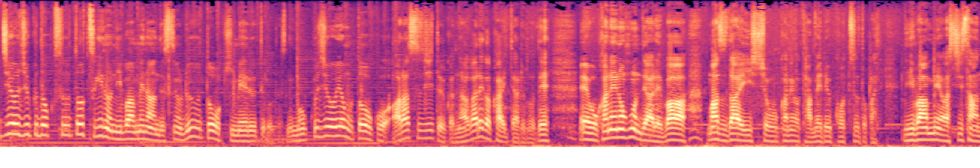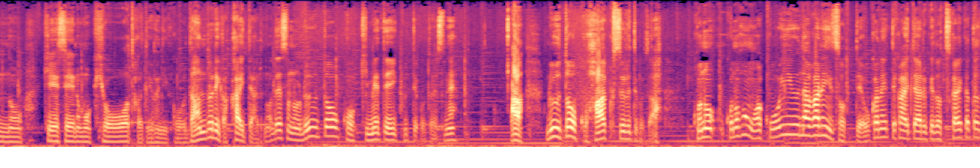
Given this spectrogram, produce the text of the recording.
次を熟読すると次の2番目なんですけどルートを決めるってことですね。目次を読むとこうあらすじというか流れが書いてあるので、えー、お金の本であればまず第1章お金を貯めるコツとか2番目は資産の形成の目標をとかというふうにこう段取りが書いてあるのでそのルートをこう決めていくってことですね。あルートをこう把握するってことです。あこのこの本はこういう流れに沿ってお金って書いてあるけど使い方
